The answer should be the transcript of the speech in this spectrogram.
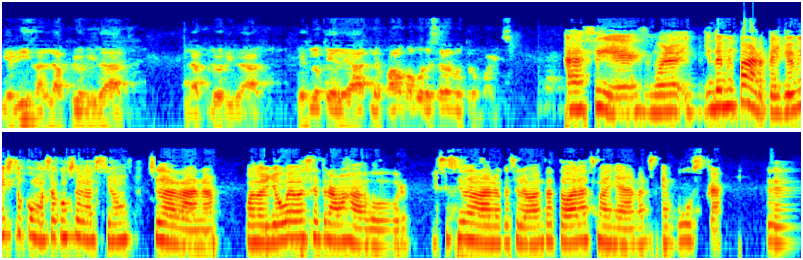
elijan la prioridad, la prioridad, que es lo que le, va a favorecer a nuestro país. Así es. Bueno, de mi parte, yo he visto como esa consolación ciudadana cuando yo veo a ese trabajador, ese ciudadano que se levanta todas las mañanas en busca de,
